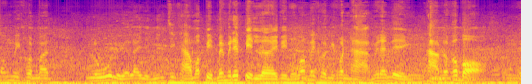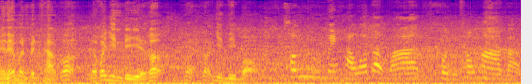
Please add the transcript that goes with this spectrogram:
ต้องมีคนมารู้หรืออะไรอย่างนี้จริงๆถามว่าปิดไม่ไม่ได้ปิดเลยเพียงแต่ว่าไม่ควรมีคนถามแค่นั้นเอง ถามแล้วก็บอกแต่ถ้ามันเป็นข่าวก็เราก็ยินดีแล้วก็ก็ก็ยินดีบอก เขารู้ไหมคะว่าแบบว่าคนเข้ามาแบบ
